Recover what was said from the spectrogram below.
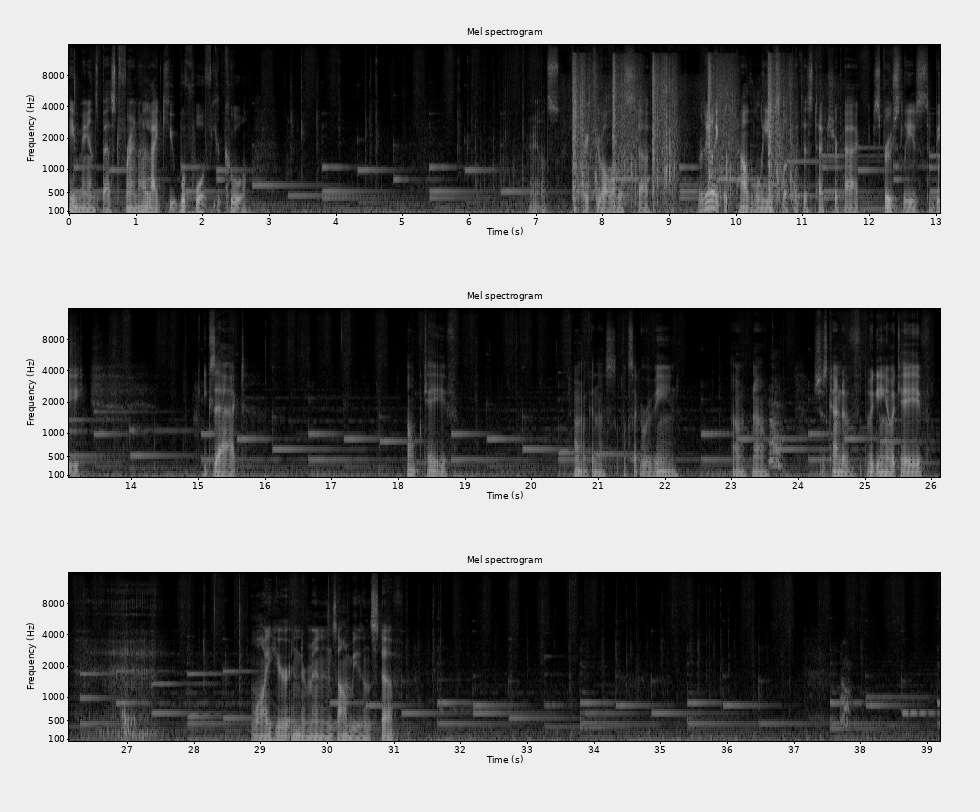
Hey, man's best friend, I like you. Woof woof, you're cool. Alright, let's break through all of this stuff. Really like how the leaves look with this texture pack. Spruce leaves to be exact. Oh, cave. Oh my goodness, looks like a ravine. Oh no, it's just kind of the beginning of a cave. Well, I hear Endermen and zombies and stuff.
